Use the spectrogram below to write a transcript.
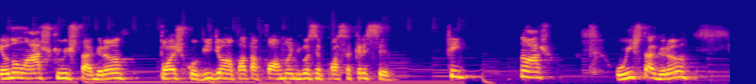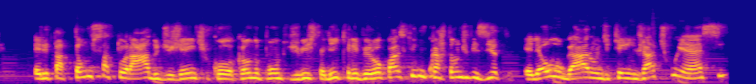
eu não acho que o Instagram pós-Covid é uma plataforma onde você possa crescer. Enfim, não acho. O Instagram ele tá tão saturado de gente colocando ponto de vista ali que ele virou quase que um cartão de visita. Ele é o lugar onde quem já te conhece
